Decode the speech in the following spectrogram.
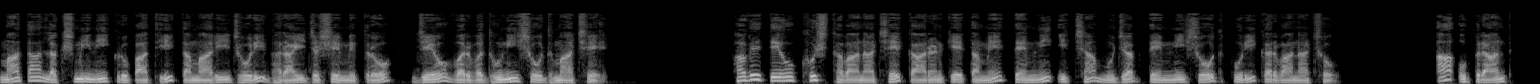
માતા લક્ષ્મીની કૃપાથી તમારી જોડી ભરાઈ જશે મિત્રો, જેઓ વરવધુની શોધમાં છે. હવે તેઓ ખુશ થવાના છે કારણ કે તમે તેમની ઈચ્છા મુજબ તેમની શોધ પૂરી કરવાના છો. આ ઉપરાંત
